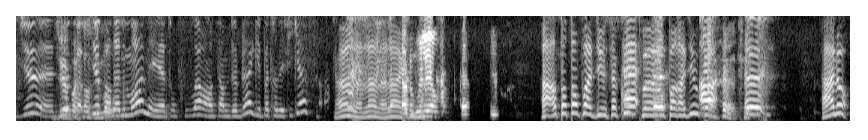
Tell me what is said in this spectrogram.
Dieu, euh, Dieu a Dieu, pas pa- sens Dieu d'humour. pardonne-moi, mais euh, ton pouvoir en termes de blague est pas très efficace. Ah là là là là. Ah, comment- en- Ah, on t'entend pas, Dieu. Ça coupe Euh, euh, euh, au paradis ou Ah, quoi euh, Allô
